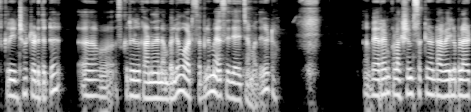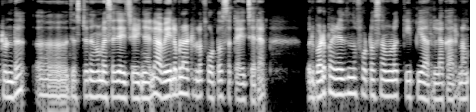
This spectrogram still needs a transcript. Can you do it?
സ്ക്രീൻഷോട്ട് എടുത്തിട്ട് സ്ക്രീനിൽ കാണുന്ന നമ്പറിൽ വാട്സപ്പിൽ മെസ്സേജ് അയച്ചാൽ മതി കേട്ടോ. വേറെയും കളക്ഷൻസ് ഒക്കെ ഉണ്ട് അവൈലബിൾ ആയിട്ടുണ്ട്. ജസ്റ്റ് നിങ്ങൾ മെസ്സേജ് അയച്ചു കഴിഞ്ഞാൽ അവൈലബിൾ ആയിട്ടുള്ള ഫോട്ടോസൊക്കെ അയച്ചു തരാം. ഒരുപാട് പഴയതൊന്നും ഫോട്ടോസ് നമ്മൾ കീപ്പ് ചെയ്യാറില്ല. കാരണം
